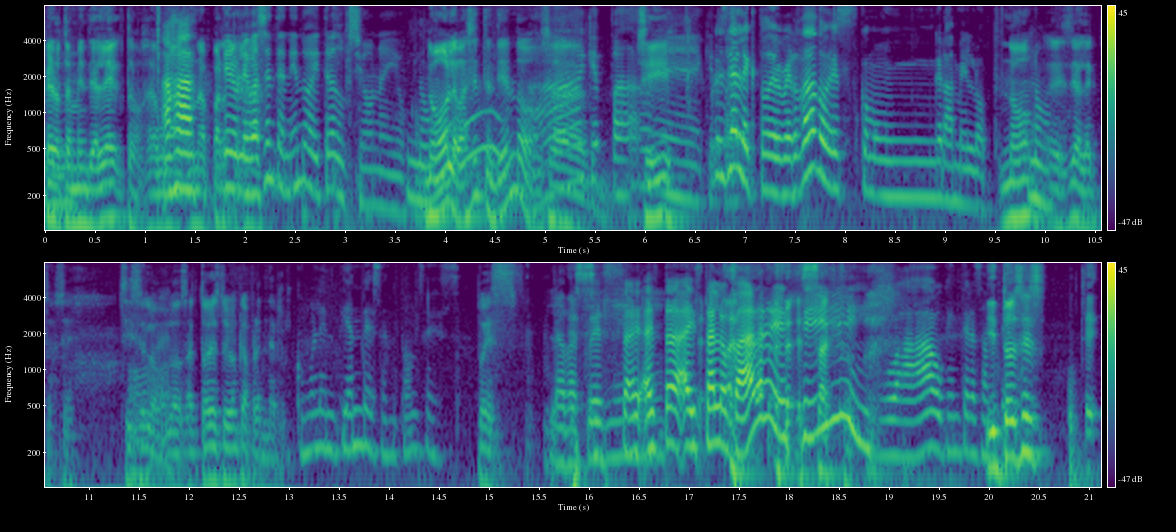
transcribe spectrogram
Pero también dialecto, o sea, una, parte. Pero le vas entendiendo, hay traducción ahí. No. le vas entendiendo, o sea. Ay, qué padre. Sí. ¿Pero es dialecto de verdad o es como un gramelot? No, es dialecto, sí. Sí, se lo, los actores tuvieron que aprenderlo. ¿Cómo le entiendes entonces? Pues la pues ahí está, ahí está lo padre, sí. Wow, qué interesante. Entonces eh,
